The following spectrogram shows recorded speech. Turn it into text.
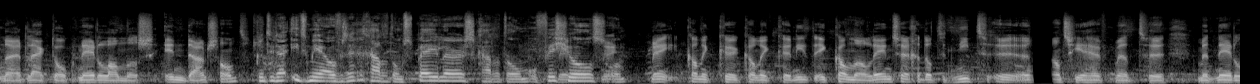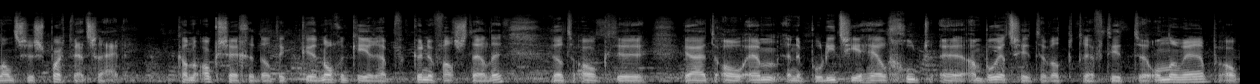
naar het lijkt ook Nederlanders in Duitsland. Kunt u daar iets meer over zeggen? Gaat het om spelers? Gaat het om officials? Nee, nee, nee kan, ik, kan ik niet. Ik kan alleen zeggen dat het niet een relatie heeft met, met Nederlandse sportwedstrijden. kan ook zeggen dat ik eh, nog een keer heb kunnen vaststellen... dat ook de, ja, het OM en de politie heel goed uh, aan boord zitten... wat betreft dit uh, onderwerp. Ook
